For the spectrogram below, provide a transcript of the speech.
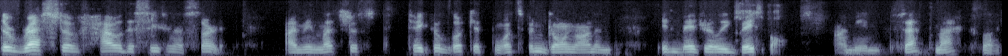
the rest of how this season has started. I mean, let's just take a look at what's been going on in, in Major League Baseball. I mean, Seth, Max, like,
